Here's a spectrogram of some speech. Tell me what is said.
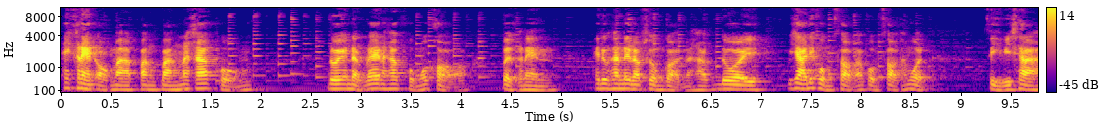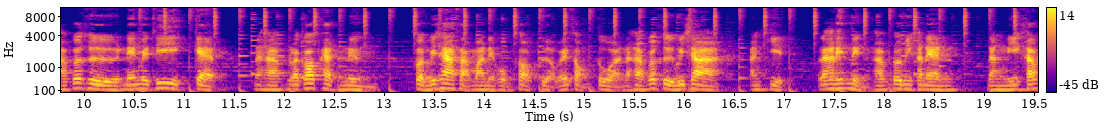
ให้คะแนนออกมาปังๆนะครับผม โดยอันดับแรกนะครับ ผมก็ขอเปิดคะแนนให้ทุกท่านได้รับชมก่อนนะครับ โดยวิชาที่ผมสอบนะผมสอบทั้งหมด 4 วิชาครับก็คือเน้นไปที่แกดนะครับ แล้วก็แพทหนึ่งส่วนวิชาสามัญเนี่ยผมสอบเผื่อไว้ 2 ตัวนะครับ ก็คือวิชาอังกฤษและคณิตหนึ่งครับโดยมีคะแนน ดังนี้ครับ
